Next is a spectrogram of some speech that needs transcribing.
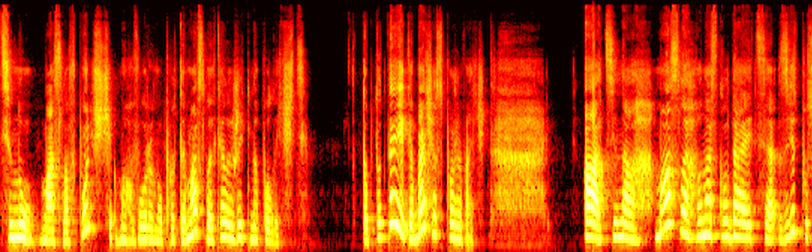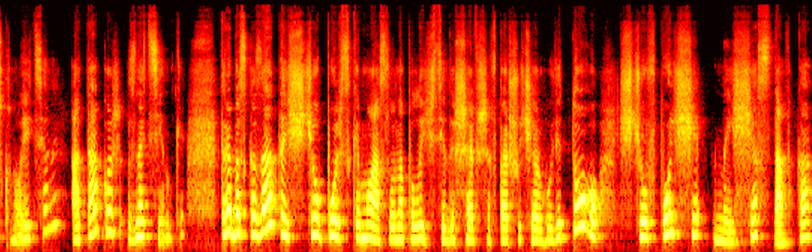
ціну масла в Польщі, ми говоримо про те масло, яке лежить на поличці. Тобто те, яке бачить споживач. А ціна масла вона складається з відпускної ціни, а також з націнки. Треба сказати, що польське масло на поличці дешевше в першу чергу від того, що в Польщі нижча ставка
